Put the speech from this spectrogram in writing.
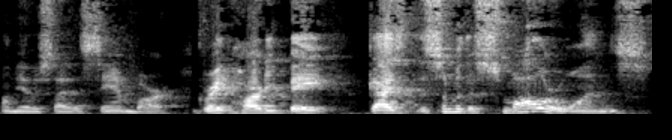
on the other side of the sandbar. Great hardy bait. Guys, the, some of the smaller ones,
